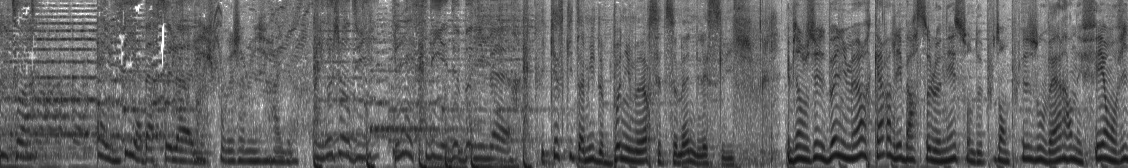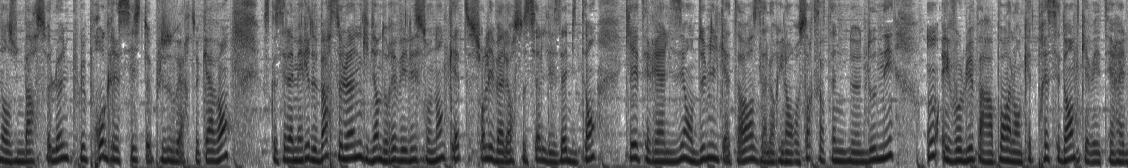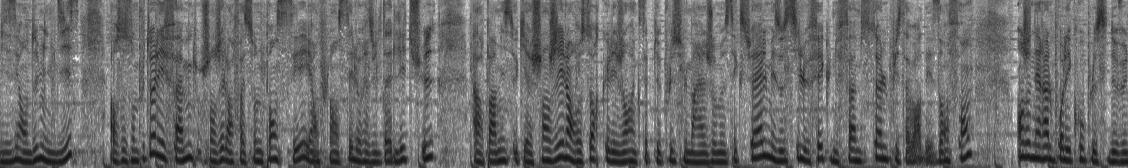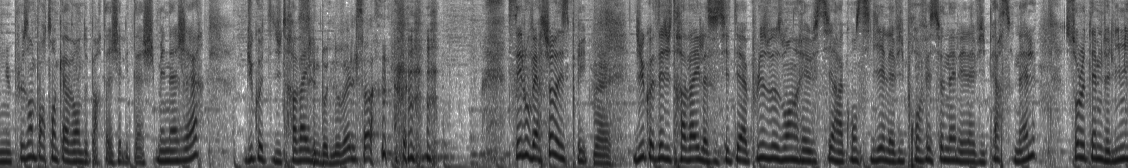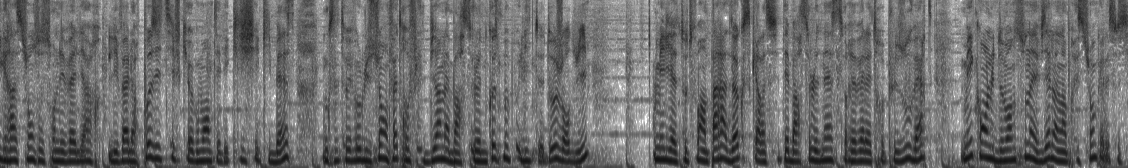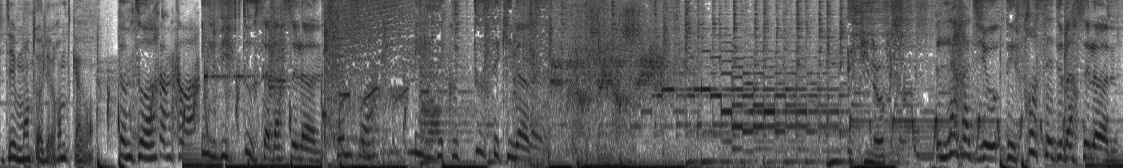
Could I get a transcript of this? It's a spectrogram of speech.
Comme toi, elle vit à Barcelone. Je pourrais jamais vivre ailleurs. Et aujourd'hui, Leslie est de bonne humeur. Et qu'est-ce qui t'a mis de bonne humeur cette semaine, Leslie? Eh bien, je suis de bonne humeur car les Barcelonais sont de plus en plus ouverts. En effet, on vit dans une Barcelone plus progressiste, plus ouverte qu'avant. Parce que c'est la mairie de Barcelone qui vient de révéler son enquête sur les valeurs sociales des habitants qui a été réalisée en 2014. Alors, il en ressort que certaines données ont évolué par rapport à l'enquête précédente qui avait été réalisée en 2010. Alors, ce sont plutôt les femmes qui ont changé leur façon de penser et influencé le résultat de l'étude. Alors, parmi ce qui a changé, il en ressort que les gens acceptent plus le mariage homosexuel, mais aussi le fait qu'une femme seule puisse avoir des enfants. En général, pour les couples, c'est devenu plus important qu'avant de partager les tâches ménagères. Du côté du travail. C'est une bonne nouvelle, ça C'est l'ouverture d'esprit. Ouais. Du côté du travail, la société a plus besoin de réussir à concilier la vie professionnelle et la vie personnelle. Sur le thème de l'immigration, ce sont les valeurs, les valeurs positives qui augmentent et les clichés qui baissent. Donc cette évolution, en fait, reflète bien la Barcelone cosmopolite d'aujourd'hui. Mais il y a toutefois un paradoxe car la société barcelonaise se révèle être plus ouverte, mais quand on lui demande son avis, elle a l'impression que la société est moins tolérante qu'avant. Comme toi, ils vivent tous à Barcelone. Comme toi, ils écoutent tous Equinox. Equinox, La radio des Français de Barcelone.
